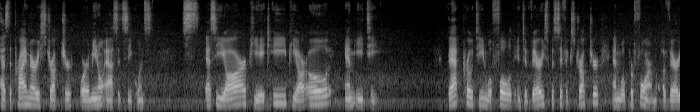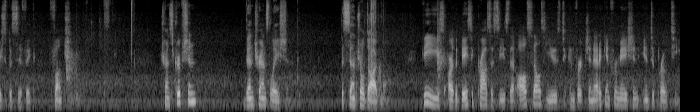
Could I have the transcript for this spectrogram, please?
has the primary structure or amino acid sequence SER, PHE, MET that protein will fold into very specific structure and will perform a very specific function. Transcription, then translation. The central dogma. These are the basic processes that all cells use to convert genetic information into protein.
